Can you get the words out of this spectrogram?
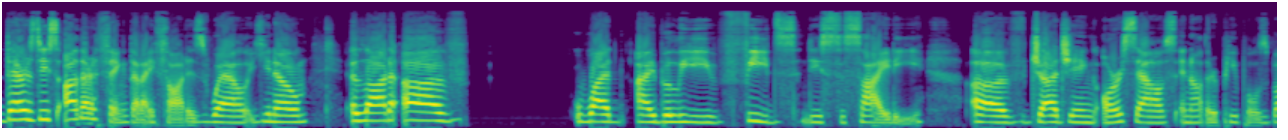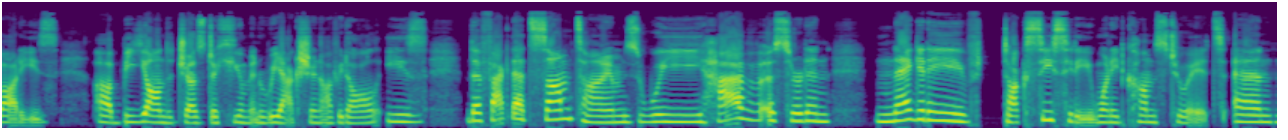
there's this other thing that i thought as well you know a lot of what I believe feeds this society of judging ourselves and other people's bodies uh, beyond just the human reaction of it all is the fact that sometimes we have a certain negative toxicity when it comes to it. And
